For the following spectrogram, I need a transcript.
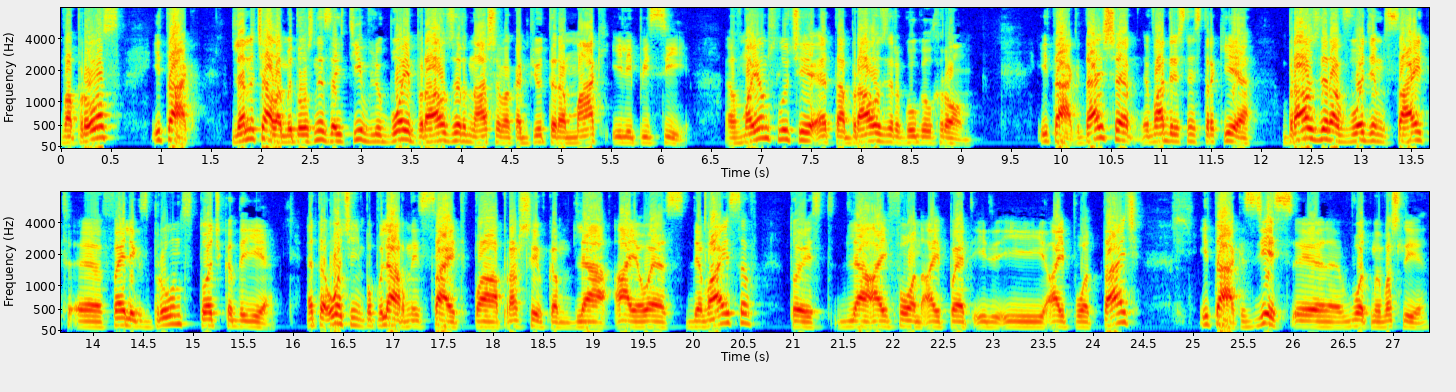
вопрос. Итак, для начала мы должны зайти в любой браузер нашего компьютера Mac или PC. В моем случае это браузер Google Chrome. Итак, дальше в адресной строке браузера вводим сайт э, felixbruns.de. Это очень популярный сайт по прошивкам для iOS девайсов, то есть для iPhone, iPad и, iPod Touch. Итак, здесь э, вот мы вошли,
